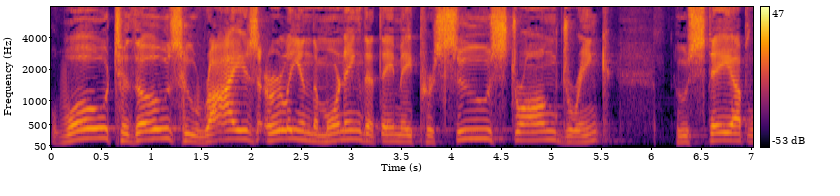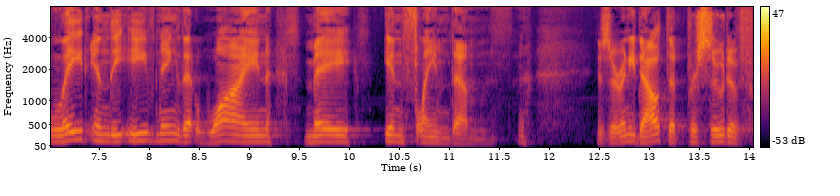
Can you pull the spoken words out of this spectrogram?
Woe to those who rise early in the morning that they may pursue strong drink, who stay up late in the evening that wine may inflame them. Is there any doubt that pursuit of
